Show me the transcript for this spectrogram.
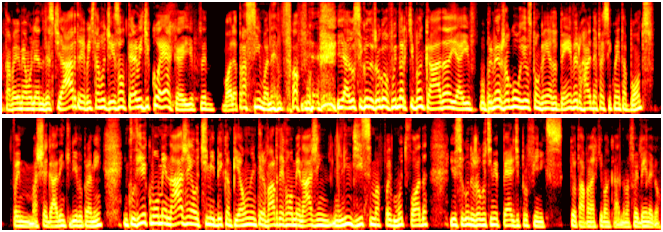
tava eu e minha mulher no vestiário, de repente repente tava o Jason Terry de cueca. E você olha pra cima, né? Por favor. e aí, o segundo jogo eu fui na arquibancada. E aí, o primeiro jogo o Houston ganha do Denver, o Harden faz 50 pontos foi uma chegada incrível para mim. Inclusive, como homenagem ao time bicampeão, no intervalo teve uma homenagem lindíssima, foi muito foda. E o segundo jogo o time perde pro Phoenix, que eu tava na arquibancada, mas foi bem legal.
